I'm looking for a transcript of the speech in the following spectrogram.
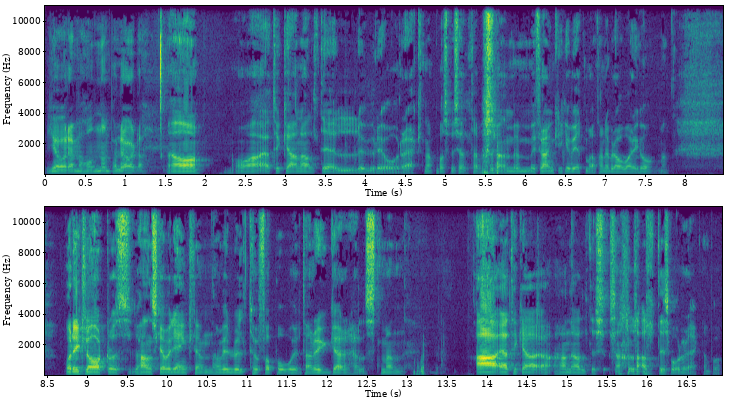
göra med honom på lördag. Ja, och jag tycker han alltid är lurig att räkna på, speciellt här på Sven- I Frankrike vet man att han är bra varje gång. Men... Och det är klart, och han ska väl egentligen, han vill väl tuffa på utan ryggar helst, men... Ah, jag tycker han är alltid, han är alltid svår att räkna på.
